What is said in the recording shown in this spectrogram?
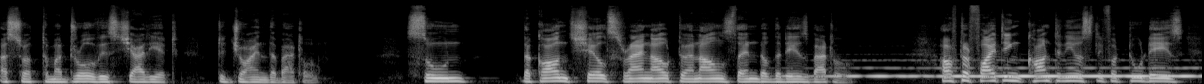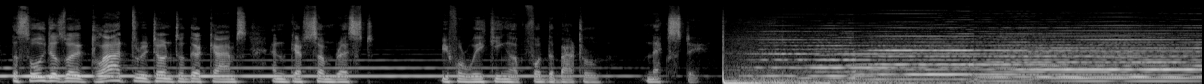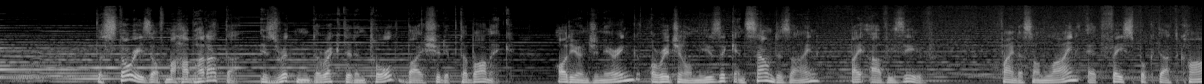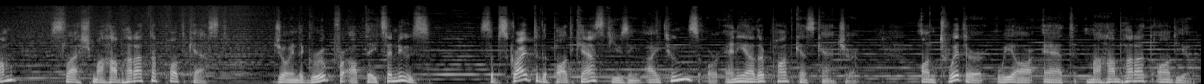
Ashwatthama drove his chariot to join the battle. Soon, the conch shells rang out to announce the end of the day's battle. After fighting continuously for two days, the soldiers were glad to return to their camps and get some rest before waking up for the battle next day. The Stories of Mahabharata is written, directed, and told by Sudipta Bhawmik. Audio engineering, original music, and sound design by Avi Ziv. Find us online at facebook.com slash Mahabharata Podcast. Join the group for updates and news. Subscribe to the podcast using iTunes or any other podcast catcher. On Twitter, we are at Mahabharat Audio.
